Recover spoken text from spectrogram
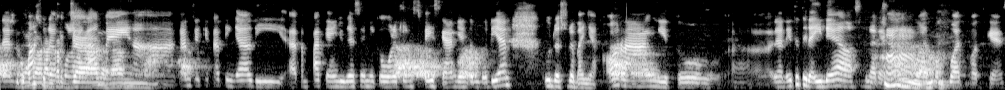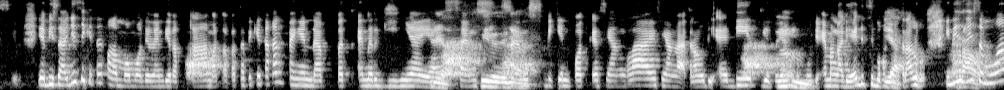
dan sudah rumah sudah mulai ramai kan kita tinggal di uh, tempat yang juga semi co-working space kan yang kemudian udah sudah banyak orang gitu dan itu tidak ideal sebenarnya kan hmm. buat membuat podcast gitu. Ya bisa aja sih kita kalau mau model yang direkam atau apa tapi kita kan pengen dapet energinya ya, yeah. sense yeah. sense bikin podcast yang live yang nggak terlalu diedit gitu hmm. yang kemudian emang nggak diedit sih bukan yeah. terlalu. Ini sih semua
